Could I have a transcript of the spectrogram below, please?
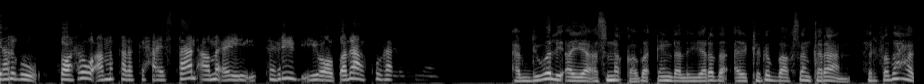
yarigu kooxuhu ama kala kaxaystaan ama ay tahriib iyo badaha ku halajiyaan cabdiweli ayaa isna qaba in dhallinyarada ay kaga baaqsan karaan xirfadaha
